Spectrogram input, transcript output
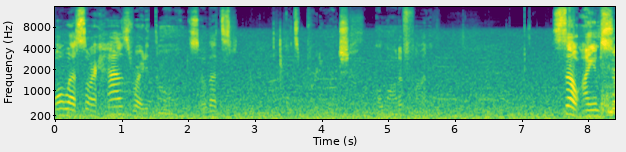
all SR has right at the moment. So that's pretty much a lot of fun. So I am so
